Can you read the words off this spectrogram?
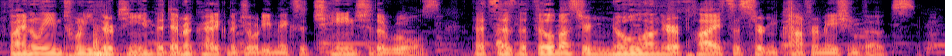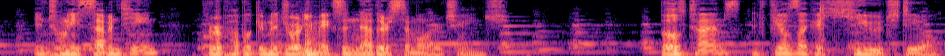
Finally, in 2013, the Democratic majority makes a change to the rules that says the filibuster no longer applies to certain confirmation votes. In 2017, the Republican majority makes another similar change. Both times, it feels like a huge deal.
